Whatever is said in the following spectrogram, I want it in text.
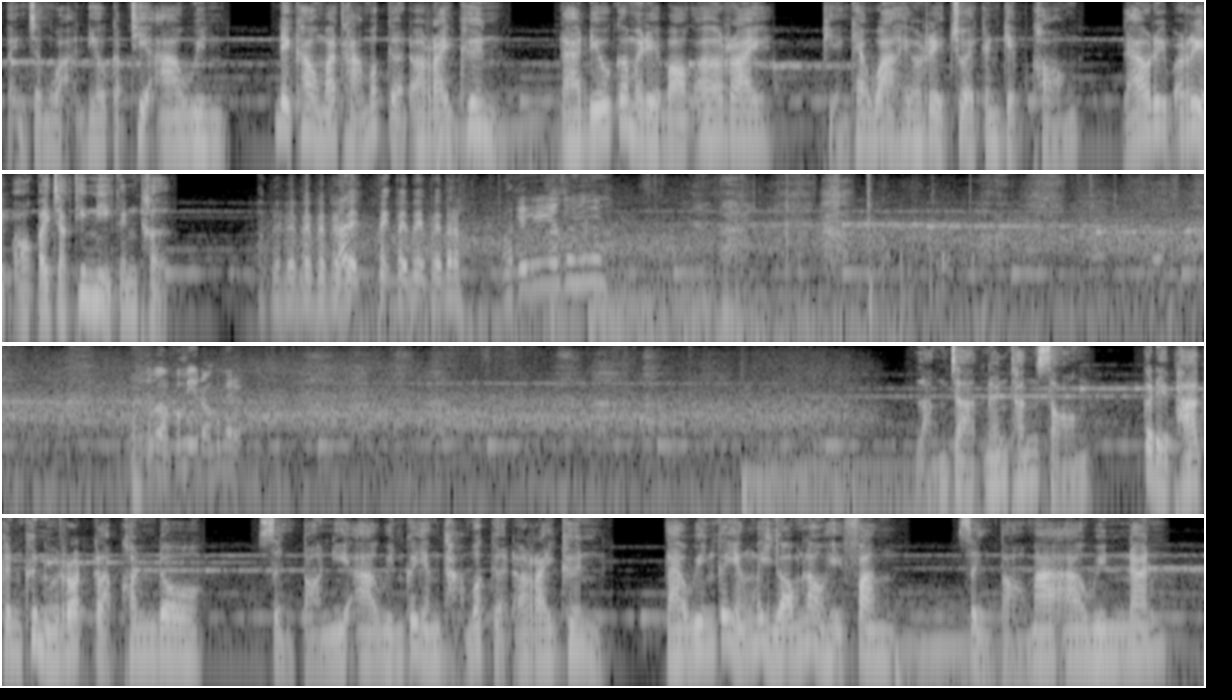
เป็นจังหวะเดียวกับที่อาวิน ได้เข้ามาถามว่าเกิดอะไรขึ้น แต่ดิวก็ไม่ได้บอกอะไร เพียงแค่ว่าให้รีบช่วยกันเก็บของ แล้วรีบรีบออกไปจากที่นี่กันเถอะไปไปไปไปไปไปไปไปไปไปไปไปไปไปไป Okey, okey, jom, jom, jom. Coba, aku ambil rod, aku ambil rod. หลังจากนั้นทั้งสอง ก็ได้พากันขึ้นรถกลับคอนโด ซึ่งตอนนี้อาวินก็ยังถามว่าเกิดอะไรขึ้น แต่วินก็ยังไม่ยอมเล่าให้ฟัง ซึ่งต่อมาอาวินนั้น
